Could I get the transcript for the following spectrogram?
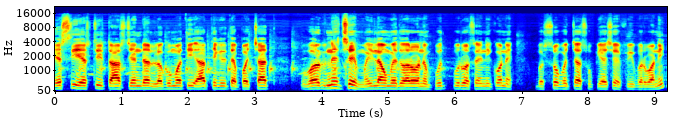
એસસી, એસટી, ટ્રાન્સજેન્ડર, લઘુમતી, આર્થિક રીતે પછાત વર્ગને છે મહિલા ઉમેદવારો અને ભૂતપૂર્વ સૈનિકોને બસો પચાસ રૂપિયા છે ફી ભરવાની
